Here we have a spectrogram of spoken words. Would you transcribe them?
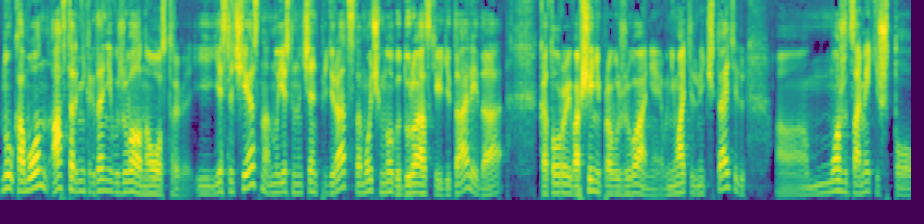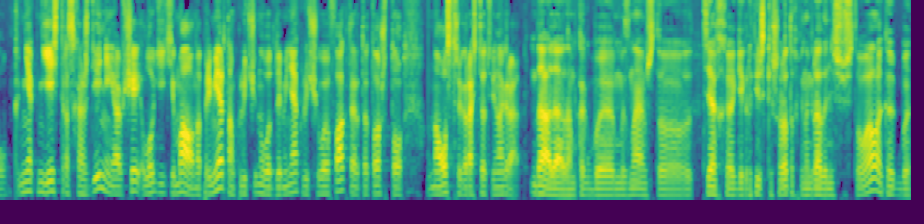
ну, come on, автор никогда не выживал на острове. И если честно, ну, если начать придираться, там очень много дурацких деталей, да, которые вообще не про выживание. Внимательный читатель может заметить, что есть расхождение и вообще логики мало. Например, там, ключ, ну, вот для меня ключевой фактор — это то, что на острове растет виноград. Да, да, там как бы мы знаем, что в тех географических широтах винограда не существовало, как бы,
